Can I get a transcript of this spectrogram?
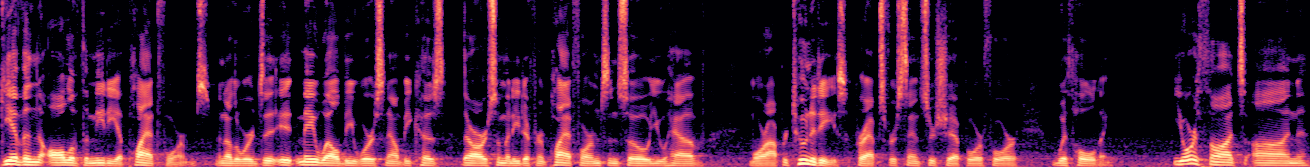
given all of the media platforms. In other words, it, it, may well be worse now because there are so many different platforms, and so you have more opportunities, perhaps for censorship or for withholding. Your thoughts on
